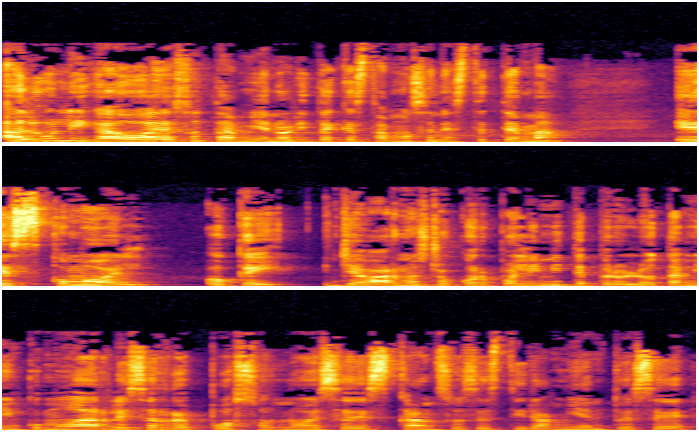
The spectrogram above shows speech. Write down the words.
algo ligado a eso también ahorita que estamos en este tema es como el, ok, llevar nuestro cuerpo al límite, pero luego también como darle ese reposo, ¿no? Ese descanso, ese estiramiento, ese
